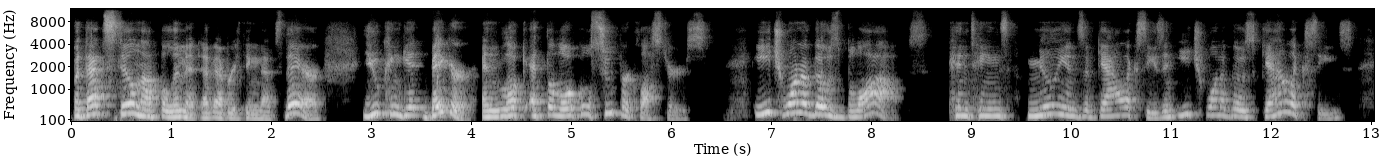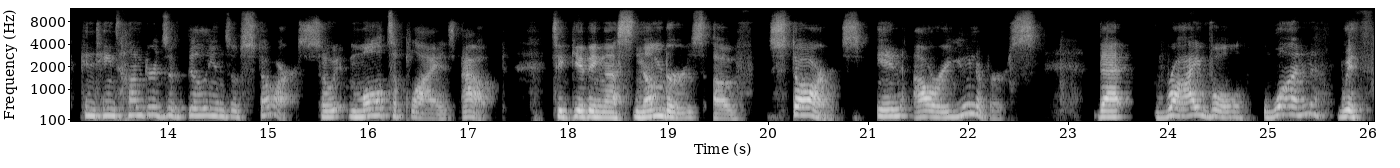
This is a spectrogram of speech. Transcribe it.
But that's still not the limit of everything that's there. You can get bigger and look at the local superclusters. Each one of those blobs contains millions of galaxies, and each one of those galaxies contains hundreds of billions of stars. So it multiplies out to giving us numbers of stars in our universe that rival one with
